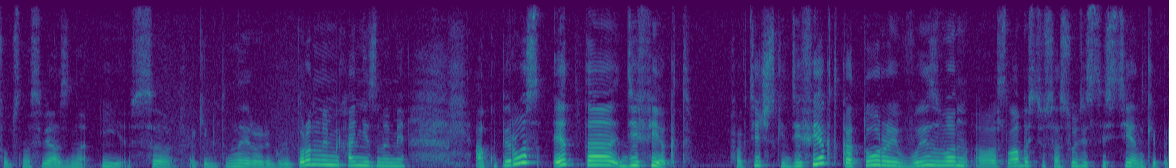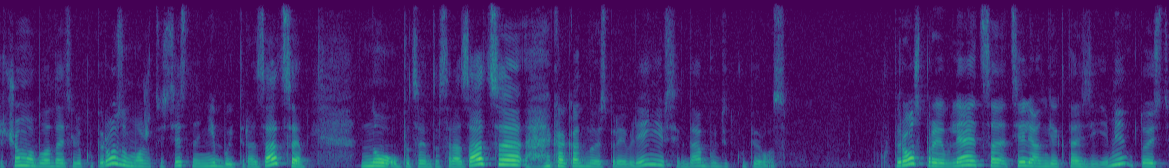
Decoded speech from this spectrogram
собственно, связано и с какими-то нейрорегуляторными механизмами. А купероз – это дефект – фактически дефект, который вызван э, слабостью сосудистой стенки. Причем у обладателя купероза может, естественно, не быть розация, но у пациента с розацией, как одно из проявлений, всегда будет купероз. Купероз проявляется телеангиэктазиями, то есть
